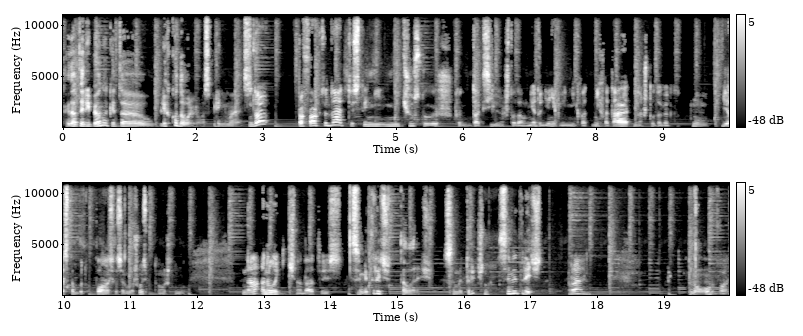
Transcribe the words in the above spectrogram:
Когда ты ребенок, это легко довольно воспринимается. Да, по факту, да. То есть ты не, не чувствуешь как так сильно, что там нету денег, не, хват, не хватает на что-то как-то. Ну, я с тобой полностью соглашусь, потому что ну, аналогично, да, то есть... Симметрично, товарищ. Симметрично? Симметрично. Правильно. Ну, вот.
